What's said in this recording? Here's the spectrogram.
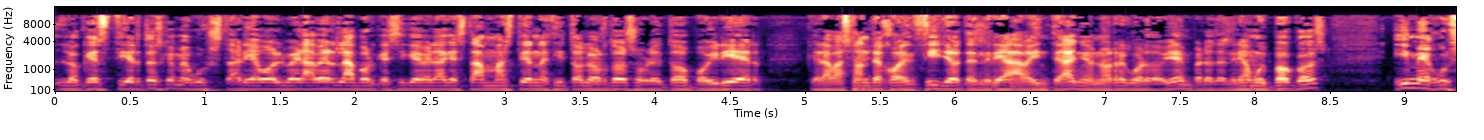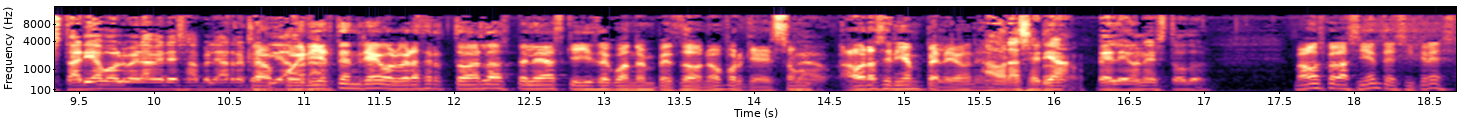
lo que es cierto es que me gustaría volver a verla porque sí que es verdad que están más tiernecitos los dos, sobre todo Poirier, que era bastante jovencillo, tendría 20 años, no recuerdo bien, pero tendría muy pocos. Y me gustaría volver a ver esa pelea repetida. Claro, Poirier ahora. tendría que volver a hacer todas las peleas que hizo cuando empezó, ¿no? Porque son Claro. ahora serían peleones. Ahora sería peleones todos. Vamos con la siguiente, si crees.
